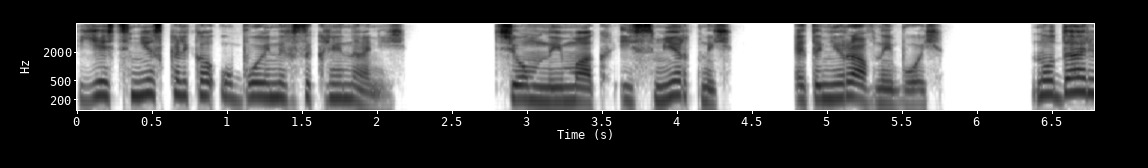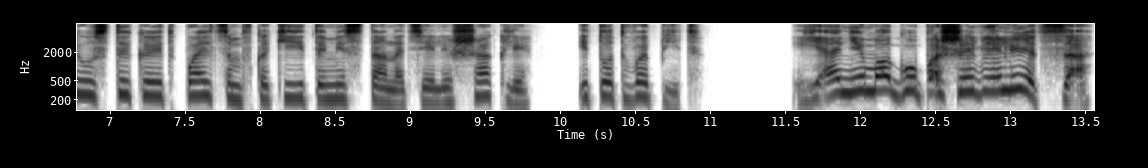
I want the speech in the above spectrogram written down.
есть несколько убойных заклинаний. Темный маг и смертный — это неравный бой. Но Дариус тыкает пальцем в какие-то места на теле Шакли, и тот вопит. «Я не могу пошевелиться!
